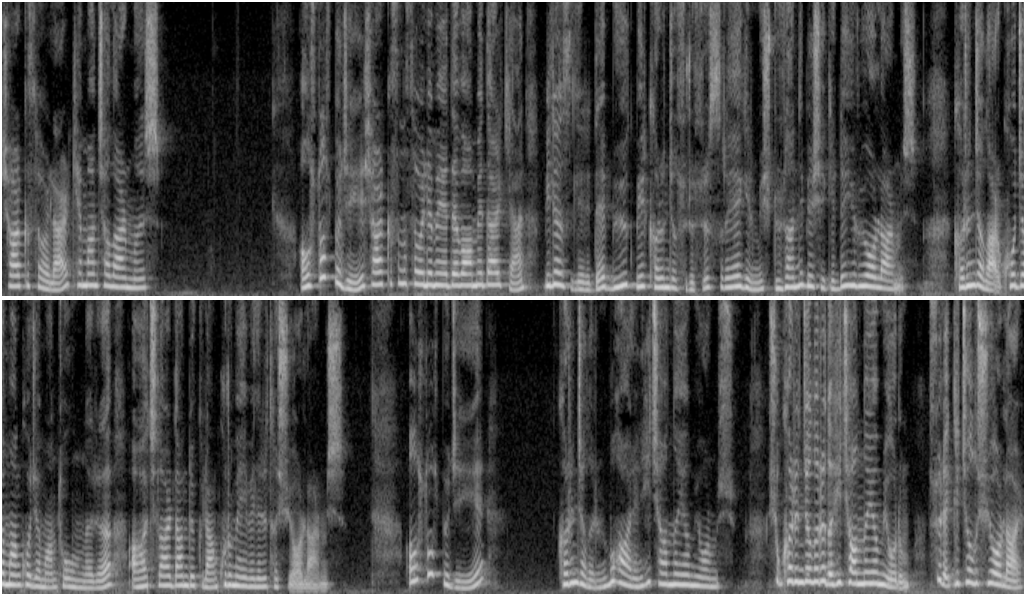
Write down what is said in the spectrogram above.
şarkı söyler, keman çalarmış. Ağustos böceği şarkısını söylemeye devam ederken biraz ileride büyük bir karınca sürüsü sıraya girmiş düzenli bir şekilde yürüyorlarmış. Karıncalar kocaman kocaman tohumları, ağaçlardan dökülen kuru meyveleri taşıyorlarmış. Ağustos böceği karıncaların bu halini hiç anlayamıyormuş. Şu karıncaları da hiç anlayamıyorum. Sürekli çalışıyorlar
